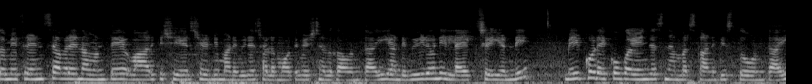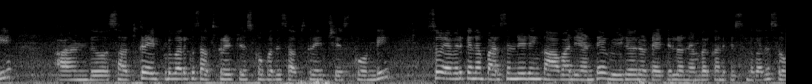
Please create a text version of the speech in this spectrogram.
సో మీ ఫ్రెండ్స్ ఎవరైనా ఉంటే వారికి షేర్ చేయండి. మన వీడియో చాలా మోటివేషనల్గా ఉంటాయి. అండ్ వీడియోని లైక్ చేయండి. మీకు కూడా ఎక్కువగా ఏంజెస్ నెంబర్స్ కనిపిస్తూ ఉంటాయి. అండ్ సబ్స్క్రైబ్ ఇప్పుడు వరకు సబ్స్క్రైబ్ చేసుకోకపోతే సబ్స్క్రైబ్ చేసుకోండి. సో ఎవరికైనా పర్సన్ రీడింగ్ కావాలి అంటే వీడియోలో టైటిల్లో నెంబర్ కనిపిస్తుంది కదా సో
